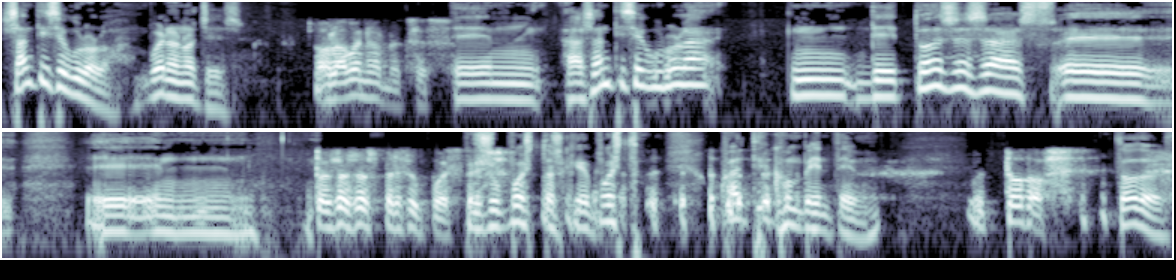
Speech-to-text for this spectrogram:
Santi Segurola, buenas noches. Hola, buenas noches. Em, a Santi Segurola, de todas esas... Eh, eh, todos esos presupuestos. Presupuestos que he puesto, ¿cuál te convence? Todos. Todos.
